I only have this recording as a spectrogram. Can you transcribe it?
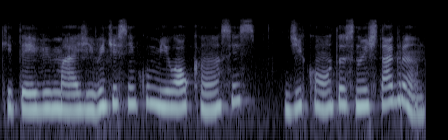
que teve mais de 25 mil alcances de contas no Instagram.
